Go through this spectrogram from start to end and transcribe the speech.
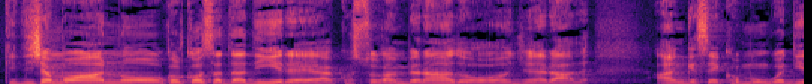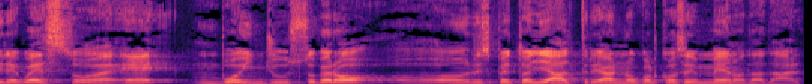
che diciamo hanno qualcosa da dire a questo campionato in generale anche se comunque dire questo è, un po' ingiusto, però uh, rispetto agli altri hanno qualcosa in meno da dare.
